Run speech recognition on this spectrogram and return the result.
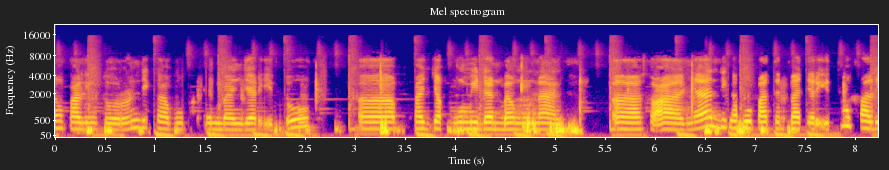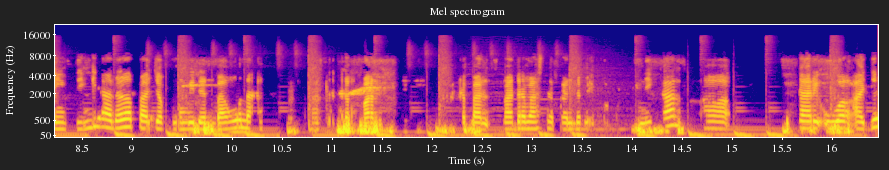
yang paling turun di Kabupaten Banjar itu uh, pajak bumi dan bangunan. Uh, soalnya di Kabupaten Banjar itu paling tinggi adalah pajak bumi dan bangunan. Depan pada masa pandemi ini kan uh, cari uang aja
